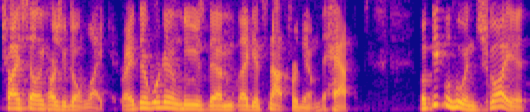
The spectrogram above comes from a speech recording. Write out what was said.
try selling cars who don't like it, right? They're, we're going to lose them. Like it's not for them. It happens. But people who enjoy it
